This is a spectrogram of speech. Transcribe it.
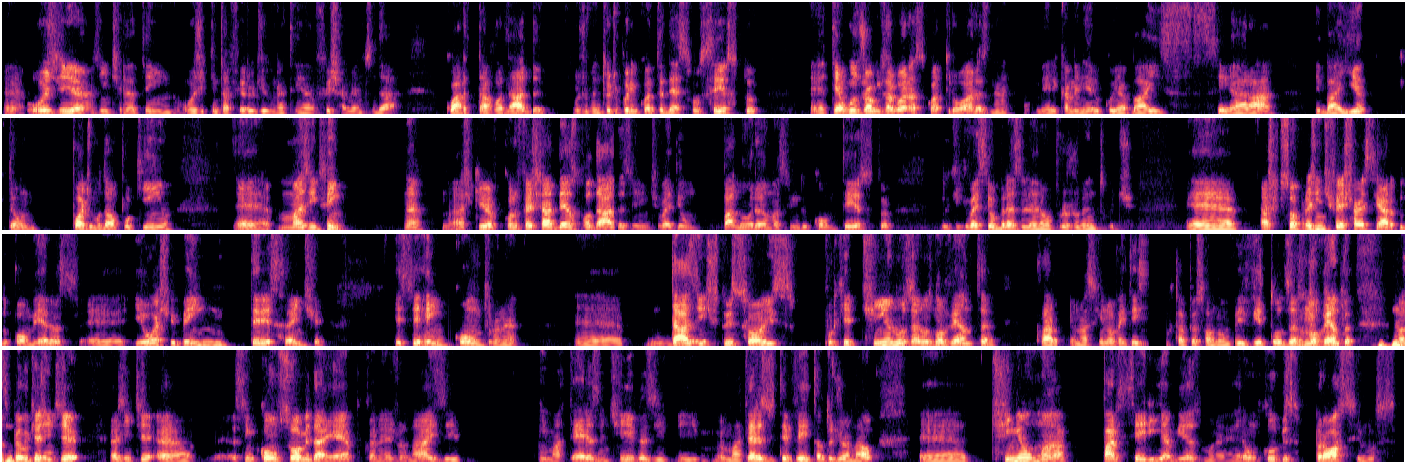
É, hoje a gente já tem, hoje quinta-feira eu digo, né, tem o fechamento da quarta rodada. O Juventude por enquanto é 16 é, tem alguns jogos agora às 4 horas, né? América Mineiro, Cuiabá e Ceará e Bahia. Então pode mudar um pouquinho. É, mas enfim, né? Acho que quando fechar 10 rodadas a gente vai ter um panorama assim do contexto do que, que vai ser o Brasileirão para o Juventude. É, acho que só para a gente fechar esse arco do Palmeiras, é, eu achei bem interessante esse reencontro né, é, das instituições, porque tinha nos anos 90, claro, eu nasci em 95, tá, pessoal? Não vivi todos os anos 90, mas pelo que a gente, a gente é, assim, consome da época, né, jornais e, e matérias antigas e, e, matérias de TV e tanto de jornal, é, tinha uma parceria mesmo, né? Eram clubes próximos.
